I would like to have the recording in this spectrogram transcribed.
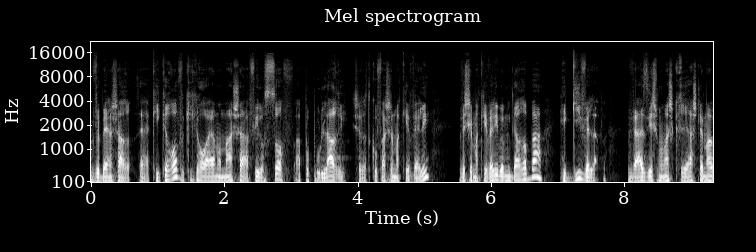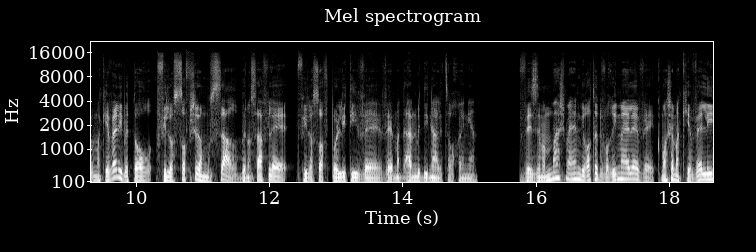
ובין השאר זה היה קיקרו וקיקרו היה ממש הפילוסוף הפופולרי של התקופה של מקיאוולי ושמקיאוולי במידה רבה הגיב אליו ואז יש ממש קריאה שלמה במקיאוולי בתור פילוסוף של המוסר בנוסף לפילוסוף פוליטי ו- ומדען מדינה לצורך העניין. וזה ממש מעניין לראות את הדברים האלה וכמו שמקיאוולי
